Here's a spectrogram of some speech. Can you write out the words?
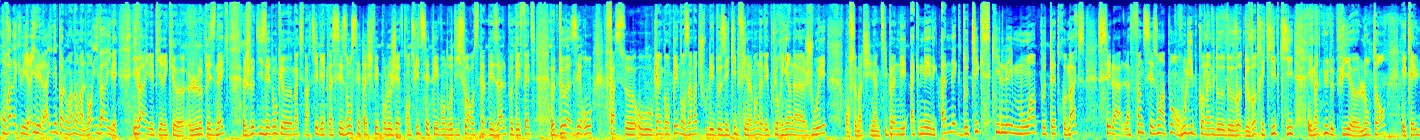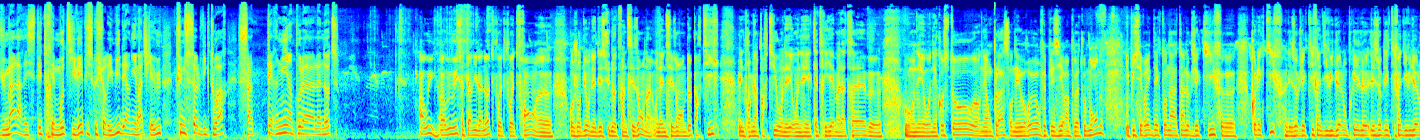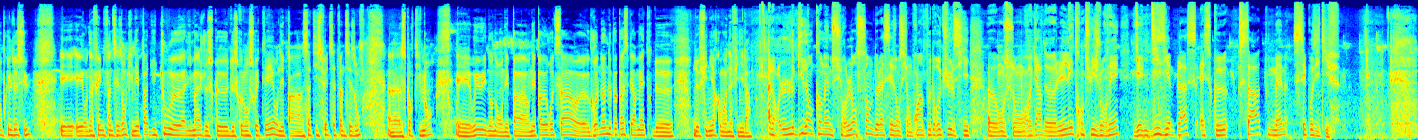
on, va l'accueillir. Il est là, il est pas loin normalement. Il va arriver. Il va arriver, Pierrick euh, Lepesnec. Je disais donc, euh, Max Marty, eh bien que la saison s'est achevée pour le GF38. C'était vendredi soir au Stade des Alpes. Défaite euh, 2 à 0 face euh, au Guingampé dans un match où les deux équipes finalement n'avaient plus rien à jouer. Bon, ce match, il est un petit peu anecdotique. Ce qu'il est moins peut-être, Max, c'est la, fin de saison un peu en roue libre quand même de, de vo- de votre équipe qui est maintenue depuis euh, longtemps et qui a eu du mal à rester très motivée puisque sur les huit derniers matchs, il n'y a eu qu'une seule victoire. Ça ternit un peu la note. Ah oui, ah oui, oui, ça ternit la note. Faut être, faut être franc. Euh, Aujourd'hui, on est déçu de notre fin de saison. On a, on a une saison en deux parties. Une première partie où on est, on est quatrième à la trêve, euh, où on est, on est costaud, on est en place, on est heureux, on fait plaisir un peu à tout le monde. Et puis c'est vrai que dès qu'on a atteint l'objectif euh, collectif, les objectifs individuels ont pris le, les objectifs individuels ont pris le dessus. Et, on a fait une fin de saison qui n'est pas du tout à l'image de ce que, de ce que l'on souhaitait. On n'est pas satisfait de cette fin de saison sportivement. Et oui, oui, non, on n'est pas, on n'est pas heureux de ça. Euh, Grenoble ne peut pas se permettre de, finir comme on a fini là. Alors le bilan quand même sur l'ensemble de la saison, si on prend un peu de recul, si euh, on regarde euh, les 38 journées, il y a une dixième place. Est-ce que ça, tout de même, c'est positif?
